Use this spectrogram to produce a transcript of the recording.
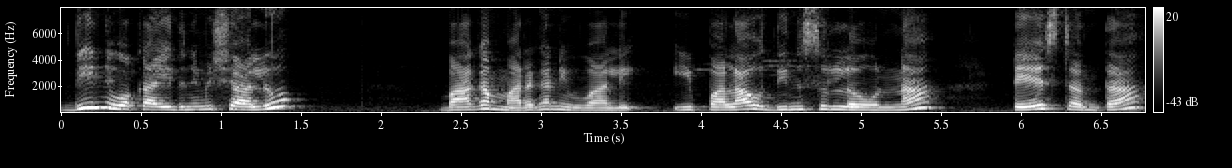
దీన్ని ఒక ఐదు నిమిషాలు బాగా మరగనివ్వాలి. ఈ పలావ్ దినుసుల్లో ఉన్న టేస్ట్ అంతా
